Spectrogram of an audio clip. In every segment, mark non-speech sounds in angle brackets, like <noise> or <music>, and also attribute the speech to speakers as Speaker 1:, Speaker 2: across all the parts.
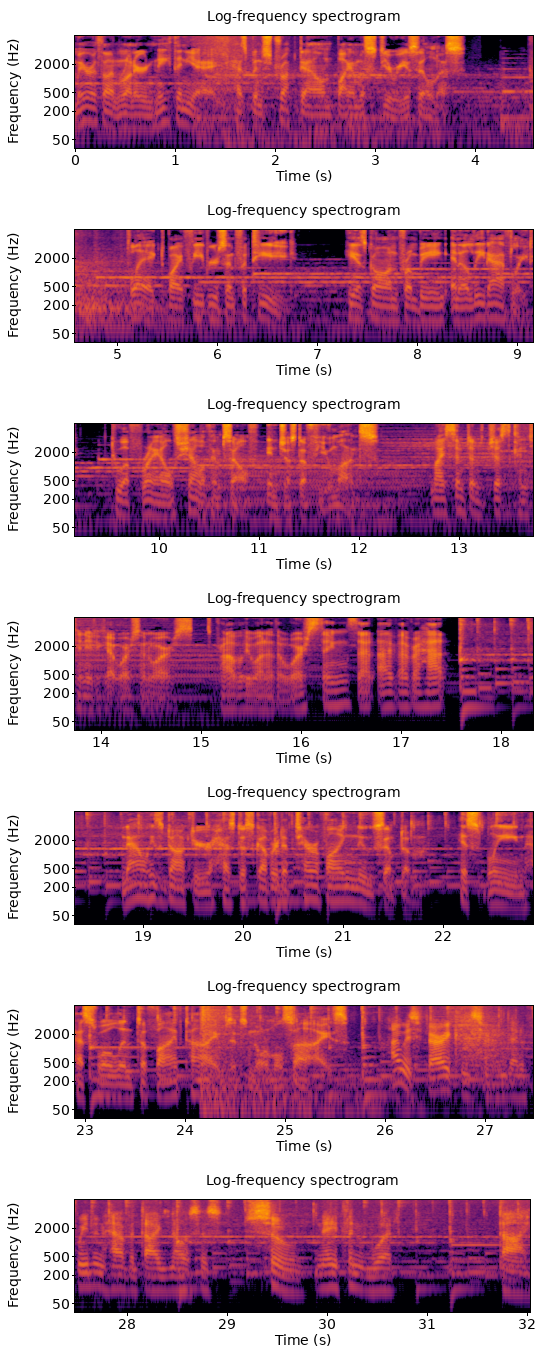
Speaker 1: marathon runner Nathan Yang has been struck down by a mysterious illness. Plagued by fevers and fatigue, he has gone from being an elite athlete to a frail shell of himself in just a few months.
Speaker 2: My symptoms just continue to get worse and worse. It's probably one of the worst things that I've ever had.
Speaker 1: Now his doctor has discovered a terrifying new symptom. His spleen has swollen to five times its normal size.
Speaker 3: I was very concerned that if we didn't have a diagnosis soon, Nathan would die.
